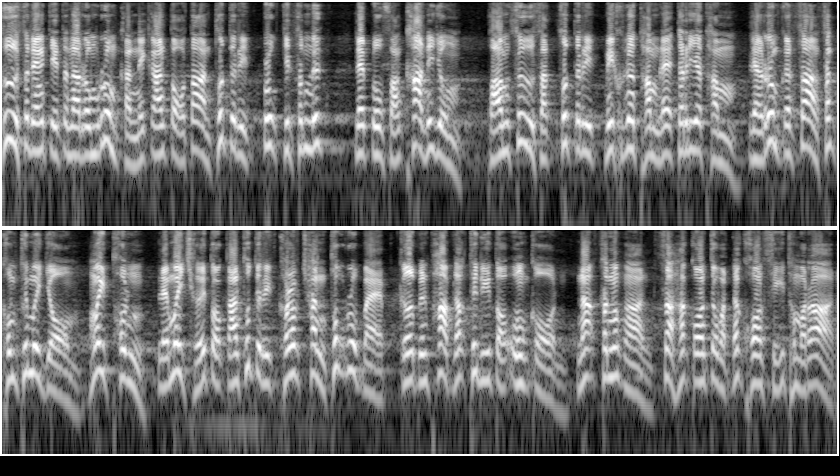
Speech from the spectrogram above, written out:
เพื่อแสดงเจตนารมณ์ร่วมกันในการต่อต้านทุจริตปลุกจิตสำนึก และปลูกฝังค่านิยม ความซื่อสัตย์สุจริตมีคุณธรรมและจริยธรรม และร่วมกันสร้างสังคมที่ไม่ยอม ไม่ทน และไม่เฉยต่อการทุจริตคอร์รัปชันทุกรูปแบบ เกิดเป็นภาพลักษณ์ที่ดีต่อองค์กร ณสำนักงาน สหกรณ์จังหวัดนครศรีธรรมราช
